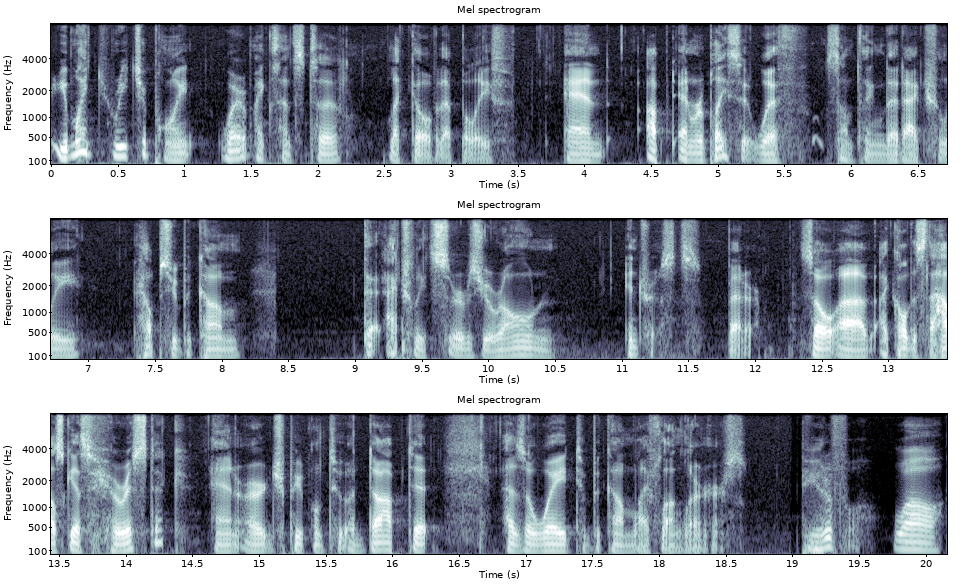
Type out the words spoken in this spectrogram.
you might reach a point where it makes sense to let go of that belief and up and replace it with something that actually helps you become that actually serves your own interests better. So uh, I call this the house guest heuristic and urge people to adopt it as a way to become lifelong learners. Beautiful. Well,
